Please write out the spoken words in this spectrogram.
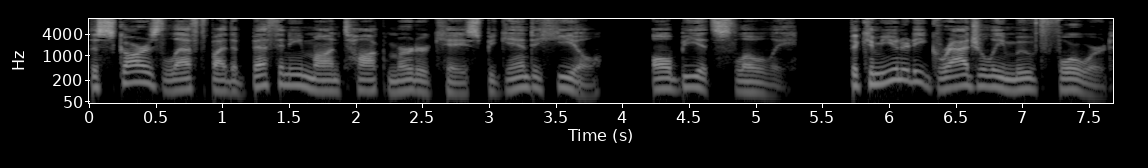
the scars left by the Bethany Montauk murder case began to heal, albeit slowly. The community gradually moved forward,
